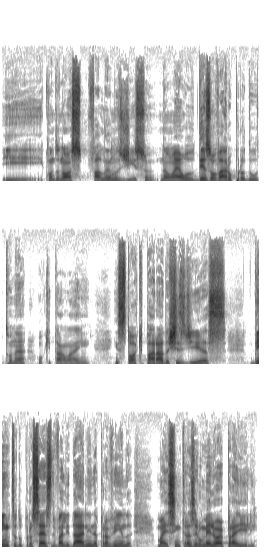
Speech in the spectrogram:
E, e quando nós falamos disso, não é o desovar o produto, né? O que está lá em, em estoque parado X dias dentro do processo de validade ainda para venda, mas sim trazer o melhor para ele.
